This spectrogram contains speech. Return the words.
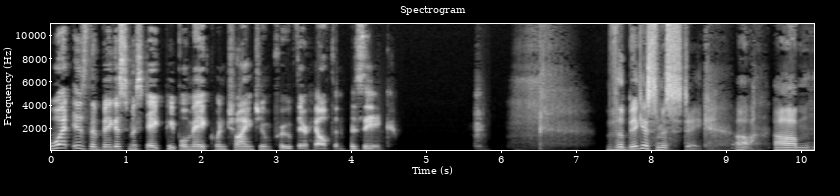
What is the biggest mistake people make when trying to improve their health and physique? The biggest mistake. Oh, um,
